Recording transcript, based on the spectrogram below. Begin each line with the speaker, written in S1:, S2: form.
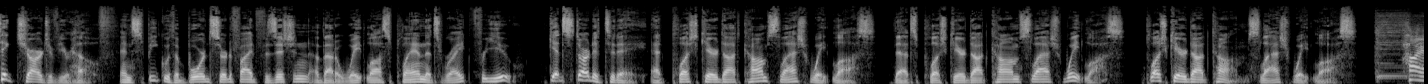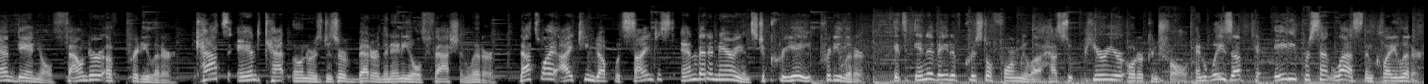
S1: Take charge of your health and speak with a board-certified physician about a weight loss plan that's right for you. Get started today at plushcare.com slash weight loss. That's plushcare.com slash weight loss. plushcare.com slash weight loss.
S2: Hi, I'm Daniel, founder of Pretty Litter. Cats and cat owners deserve better than any old-fashioned litter. That's why I teamed up with scientists and veterinarians to create Pretty Litter. Its innovative crystal formula has superior odor control and weighs up to 80% less than clay litter.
